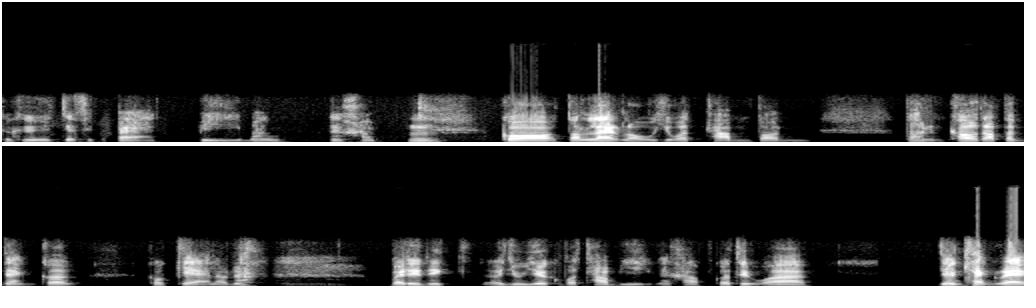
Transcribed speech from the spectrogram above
ก็คือเจ็ดสิบแปดปีมั้งนะครับก็ตอนแรกเราคิดว่าทรัมป์ตอนตอนเข้ารับตำแหน่งก็ ก็แก่แล้วนะไบเดนนี่อายุเยอะกว่าทรัมป์อีกนะครับ ก็ถือว่ายังแข็งแรง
